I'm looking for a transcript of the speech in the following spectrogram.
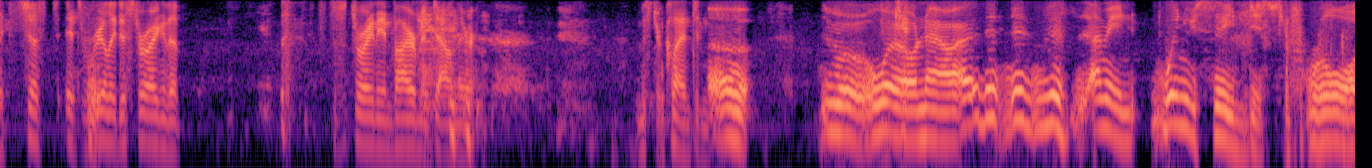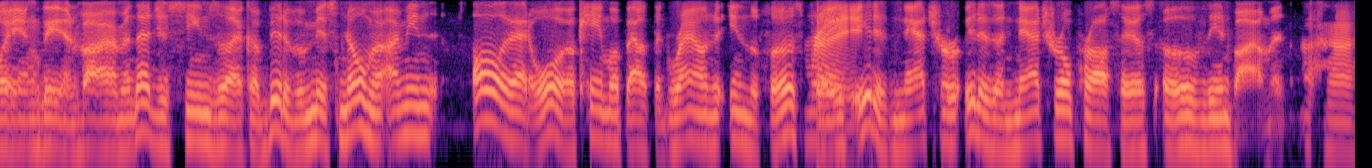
It's just it's really destroying the it's destroying the environment down there. Mr. Clinton. Uh, well, now, I- this, I mean, when you say destroying the environment, that just seems like a bit of a misnomer. I mean, all of that oil came up out the ground in the first place. Right. It is natural. It is a natural process of the environment. Uh-huh.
